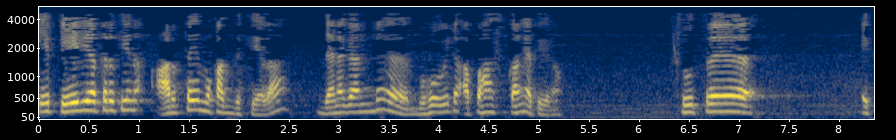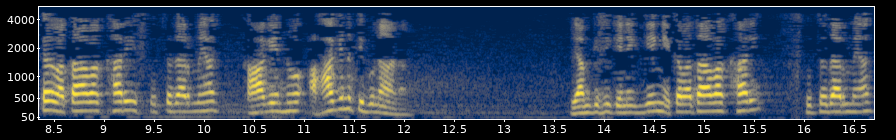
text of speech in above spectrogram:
ඒ පේලි අතර තියෙන අර්ථය මොකක්ද කියලා දැනගන්න බොහෝ විට අපහසුකම් ඇති වෙනවා. සූත්‍රය එක වතාවක් හරි සූත්‍ර ධර්මයක් කාගෙන් හෝ අහගෙන තිබුණා නම් යම්කිසි කෙනෙක්ගෙන් එක වතාවක් හරි සූත්‍ර ධර්මයක්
